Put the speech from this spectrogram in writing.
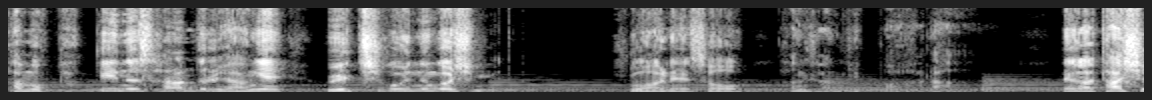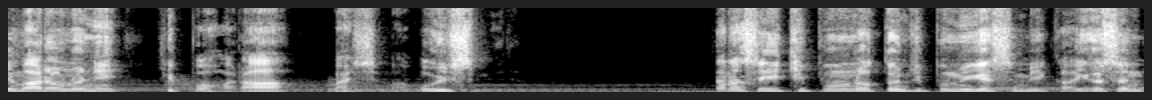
감옥 밖에 있는 사람들을 향해 외치고 있는 것입니다. 주 안에서 항상 기뻐하라. 내가 다시 말하노니 기뻐하라 말씀하고 있습니다. 따라서 이 기쁨은 어떤 기쁨이겠습니까? 이것은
